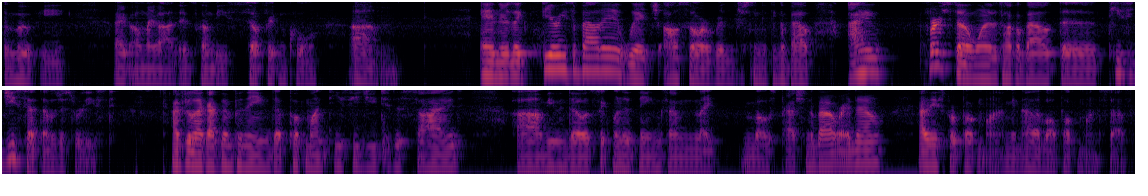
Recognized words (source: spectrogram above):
the movie. Like, oh my god, it's gonna be so freaking cool. Um, and there's like theories about it, which also are really interesting to think about. I first though wanted to talk about the TCG set that was just released. I feel like I've been putting the Pokemon TCG to the side, um, even though it's like one of the things I'm like most passionate about right now. At least for Pokemon. I mean, I love all Pokemon stuff,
